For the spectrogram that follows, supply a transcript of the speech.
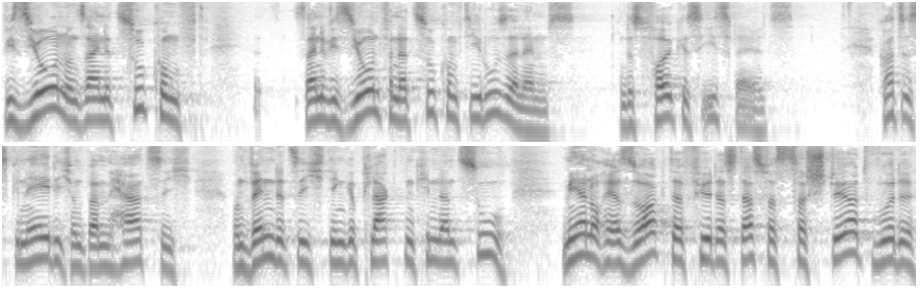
Vision und seine Zukunft, seine Vision von der Zukunft Jerusalems und des Volkes Israels. Gott ist gnädig und barmherzig und wendet sich den geplagten Kindern zu. Mehr noch, er sorgt dafür, dass das, was zerstört wurde,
